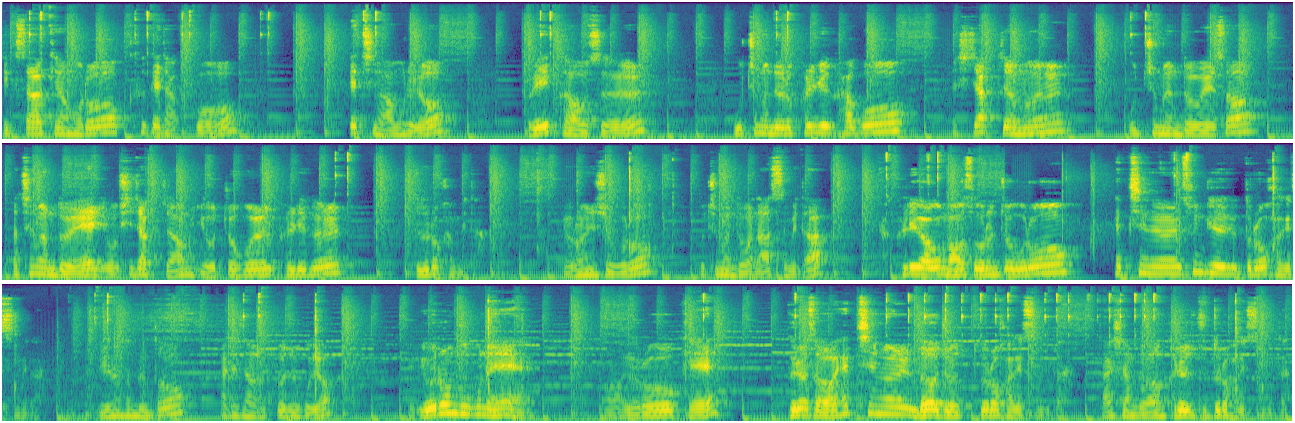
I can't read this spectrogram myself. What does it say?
직사각형으로 크게 잡고 스케치 마무리로 브레이크 아웃을 우측 면도를 클릭하고 시작점을 우측 면도에서 좌측 면도의 요 시작점 이쪽을 클릭을 주도록 합니다. 이런 식으로 우측 면도가 나왔습니다. 자, 클릭하고 마우스 오른쪽으로 해칭을 숨기도록 하겠습니다. 이런 선들도 가시상을 꺼주고요. 이런 부분에 이렇게 그려서 해칭을 넣어주도록 하겠습니다. 다시 한번 그려주도록 하겠습니다.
